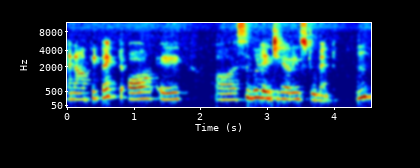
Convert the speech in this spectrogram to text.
an architect or a uh, civil engineering student, hmm,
